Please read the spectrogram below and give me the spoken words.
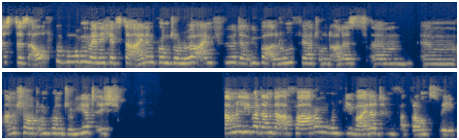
das das aufgewogen, wenn ich jetzt da einen Kontrolleur einführe, der überall rumfährt und alles ähm, ähm, anschaut und kontrolliert? Ich sammle lieber dann der Erfahrung und gehe weiter den Vertrauensweg.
